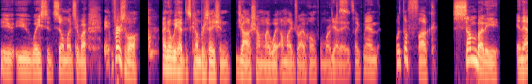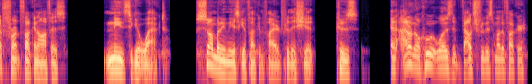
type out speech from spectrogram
You you wasted so much of our. eh, First of all, I know we had this conversation, Josh, on my way on my drive home from work Yes. today. It's like, man, what the fuck? Somebody in that front fucking office needs to get whacked. Somebody needs to get fucking fired for this shit. Cause, and I don't know who it was that vouched for this motherfucker.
